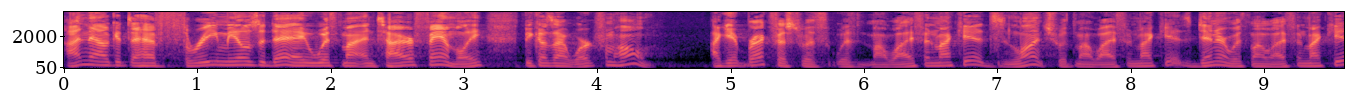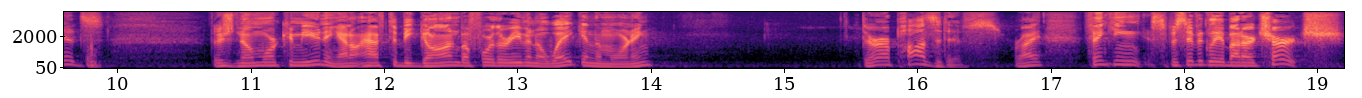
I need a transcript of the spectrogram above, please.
I now get to have three meals a day with my entire family because I work from home. I get breakfast with, with my wife and my kids, lunch with my wife and my kids, dinner with my wife and my kids. There's no more commuting. I don't have to be gone before they're even awake in the morning. There are positives, right? Thinking specifically about our church.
